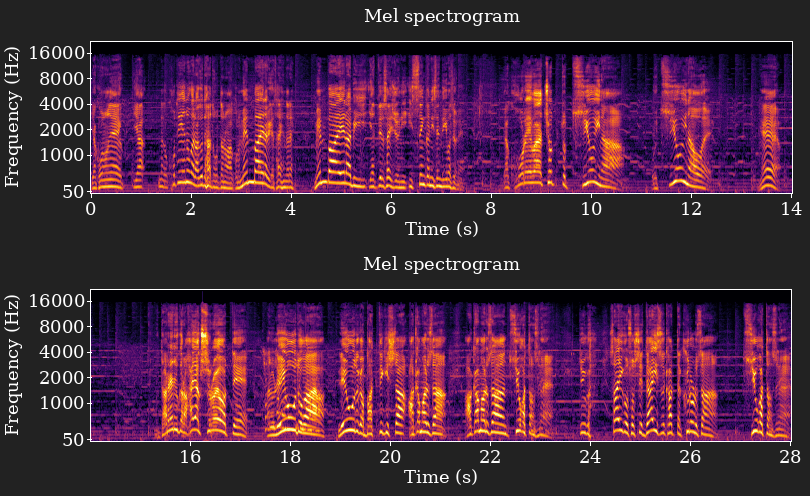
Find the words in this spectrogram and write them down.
いやこのねいやなんか固定のが楽だなと思ったのはこのメンバー選びが大変だねメンバー選びやってる最中に1戦か2戦できますよね。いやこれはちょっと強いな。おい強いなおい。ねえ。だれるから早くしろよってあのレオードがレオードが抜擢した赤丸さん。赤丸さん強かったんですね。っていうか最後そしてダイス勝ったクロルさん。強かったんですね。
